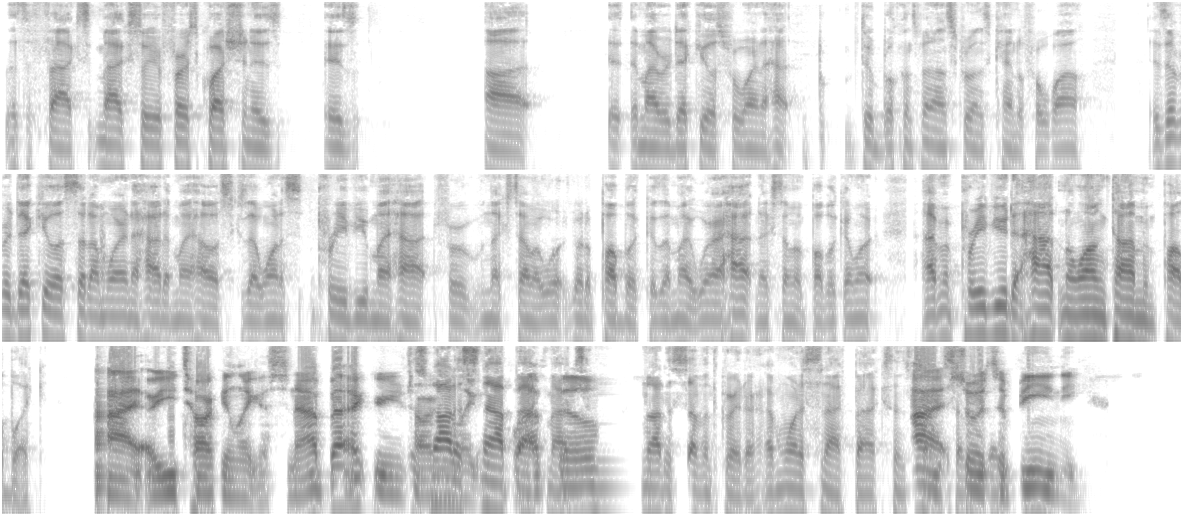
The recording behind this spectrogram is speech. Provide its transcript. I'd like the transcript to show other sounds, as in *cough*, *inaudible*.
That's a fact, Max. So your first question is is, uh, a- am I ridiculous for wearing a hat? Dude, Brooklyn's been unscrewing this candle for a while. Is it ridiculous that I'm wearing a hat at my house because I want to preview my hat for next time I go to public? Because I might wear a hat next time in public. I might, I haven't previewed a hat in a long time in public. Hi, are you talking like a snapback? Or are you It's talking not a like snapback, Max. I'm not a seventh grader. I haven't worn a snapback since. All so it's a beanie.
